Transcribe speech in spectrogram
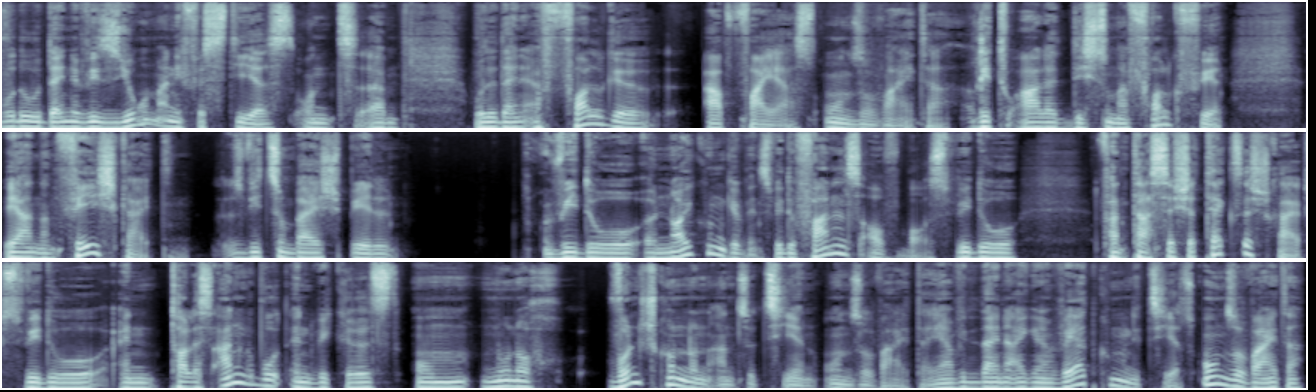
wo du deine Vision manifestierst und ähm, wo du deine Erfolge abfeierst und so weiter. Rituale, die dich zum Erfolg führen. Ja, und dann Fähigkeiten, wie zum Beispiel, wie du äh, Neukunden gewinnst, wie du Funnels aufbaust, wie du fantastische Texte schreibst, wie du ein tolles Angebot entwickelst, um nur noch Wunschkunden anzuziehen und so weiter, ja, wie du deinen eigenen Wert kommunizierst und so weiter.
